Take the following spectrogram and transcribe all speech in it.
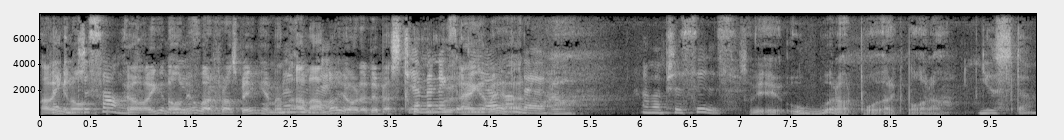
har ingen, intressant. an- jag har ingen aning om varför han springer men nej, alla nej. andra gör det. Det är bäst Ja, men att hänga med här. det. Ja, men precis. Så vi är oerhört påverkbara. Just det.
